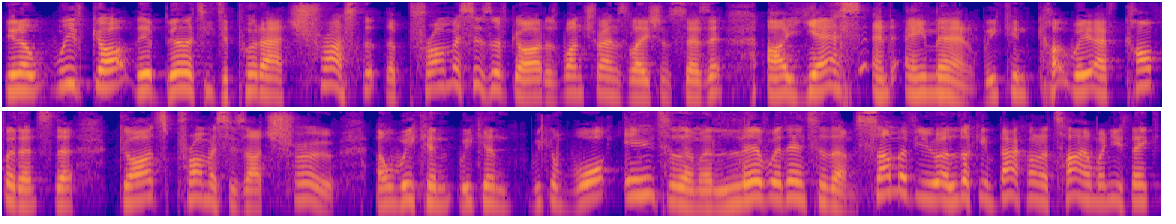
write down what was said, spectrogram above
you know, we've got the ability to put our trust that the promises of God, as one translation says it, are yes and amen. We can we have confidence that God's promises are true, and we can we can we can walk into them and live within them. Some of you are looking back on a time when you think,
